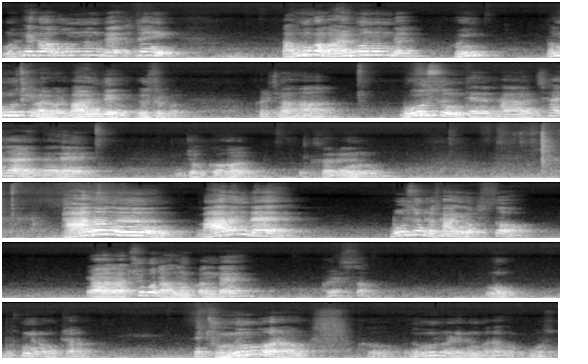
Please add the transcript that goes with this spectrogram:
뭐 해가 웃는데, 선생님, 나무가 말 거는데, 어이? 나무가 어떻게 말 걸어? 말안 돼요. 역설 뭐. 그렇지 마. 모순 되는 상황을 찾아야 돼. 무조건. 역설은. 반어는 말은데, 모순적 사항이 없어. 야, 나 죽어도 안 올 건데? 그랬어. 뭐, 무슨 일 없잖아. 죽는 거랑, 그, 눈물 흘리는 거랑, 뭐,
